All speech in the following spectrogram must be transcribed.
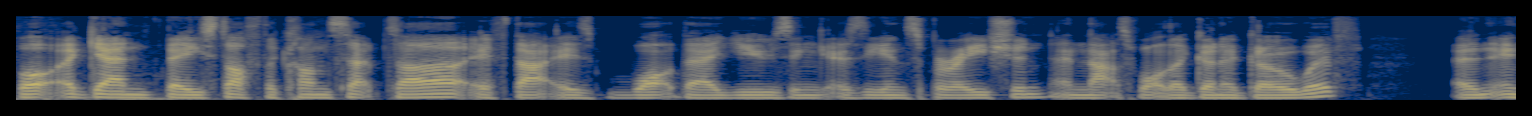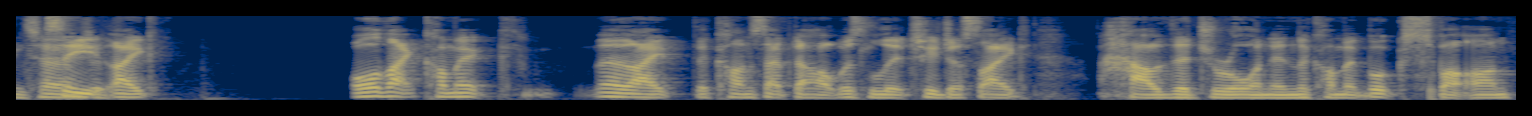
But again, based off the concept art, if that is what they're using as the inspiration, and that's what they're gonna go with, and in terms see of like all that comic uh, like the concept art was literally just like how they're drawn in the comic books spot on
